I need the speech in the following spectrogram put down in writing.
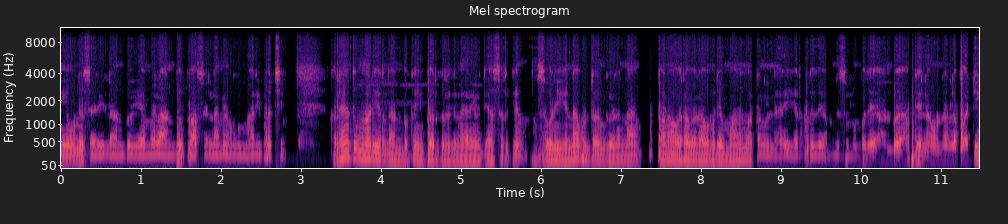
நீ ஒன்றும் சரியில்லை அன்பு. என் மேலே அன்பு பாசம் எல்லாமே உனக்கு மாறி போச்சு. கல்யாணத்துக்கு முன்னாடி இருந்த அன்புக்கும் இப்போ இருக்கிறதுக்கு நிறைய வித்தியாசம் இருக்குது ஸோ நீங்கள் என்ன பண்ணுறங்கிறதுனா பணம் வர வர அவனுடைய மனமாற்றங்கள் நிறைய ஏற்படுது அப்படின்னு சொல்லும்போது அன்பு அப்படியெல்லாம் ஒன்றும் இல்லை பாட்டி.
